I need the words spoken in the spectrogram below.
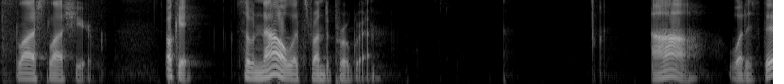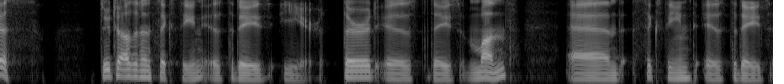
slash slash here. Okay, so now let's run the program. Ah, what is this? 2016 is today's year, third is today's month, and 16th is today's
